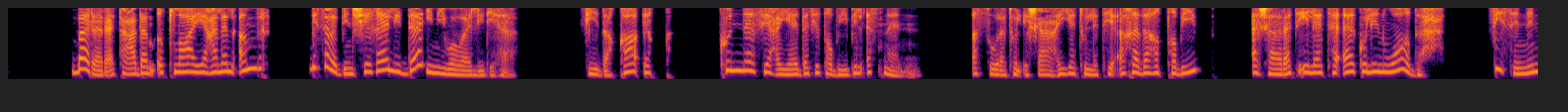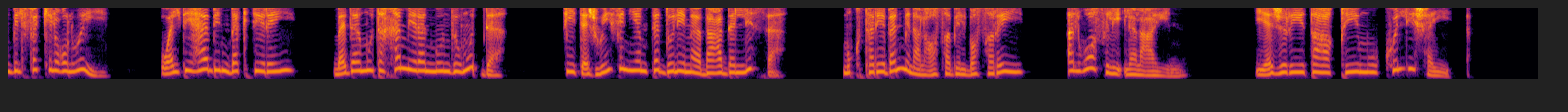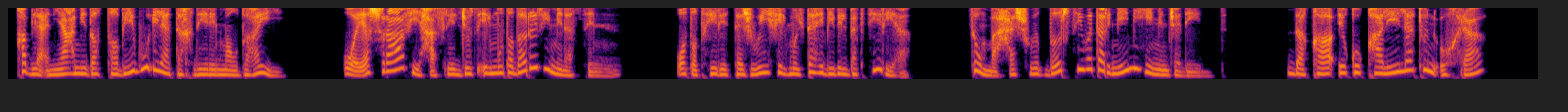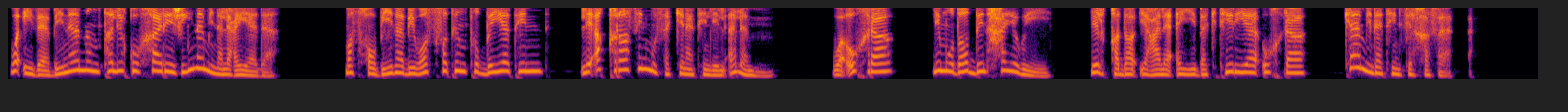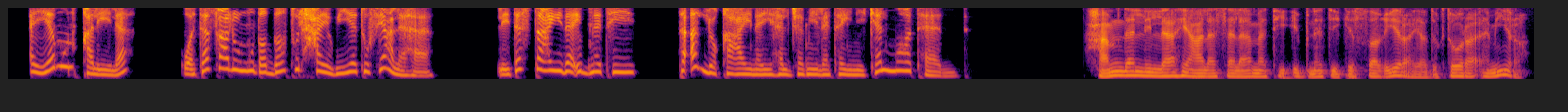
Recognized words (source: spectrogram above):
بررت عدم إطلاعي على الأمر بسبب انشغال الدائم ووالدها. في دقائق كنا في عيادة طبيب الأسنان. الصورة الإشعاعية التي أخذها الطبيب أشارت إلى تآكل واضح في سن بالفك العلوي والتهاب بكتيري بدا متخمرا منذ مدة في تجويف يمتد لما بعد اللثة مقتربا من العصب البصري الواصل إلى العين. يجري تعقيم كل شيء قبل أن يعمد الطبيب إلى تخدير موضعي ويشرع في حفر الجزء المتضرر من السن. وتطهير التجويف الملتهب بالبكتيريا ثم حشو الضرس وترميمه من جديد. دقائق قليلة أخرى وإذا بنا ننطلق خارجين من العيادة مصحوبين بوصفة طبية لأقراص مسكنة للألم وأخرى لمضاد حيوي للقضاء على أي بكتيريا أخرى كامنة في الخفاء. أيام قليلة وتفعل المضادات الحيوية فعلها. لتستعيد ابنتي تألق عينيها الجميلتين كالمعتاد. حمدا لله على سلامة ابنتك الصغيرة يا دكتورة أميرة.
